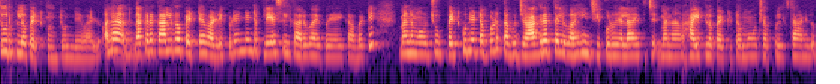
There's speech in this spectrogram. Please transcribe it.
తూర్పులో పెట్టుకుంటూ ఉండేవాళ్ళు అలా రకరకాలుగా పెట్టేవాళ్ళు. ఇప్పుడు ఏంటంటే ప్లేసులు కరువు అయిపోయాయి కాబట్టి మనము చూ పెట్టుకునేటప్పుడు తగు జాగ్రత్తలు వహించి ఇప్పుడు ఎలా అయితే మన హైట్లో పెట్టడము చెప్పుల స్టాండ్లు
